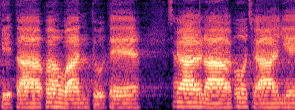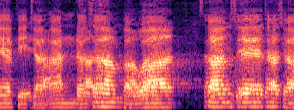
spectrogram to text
ขิตาภวันตุเต ชาลาพุชาเยปิจันดสัมภวาสังเสทชา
